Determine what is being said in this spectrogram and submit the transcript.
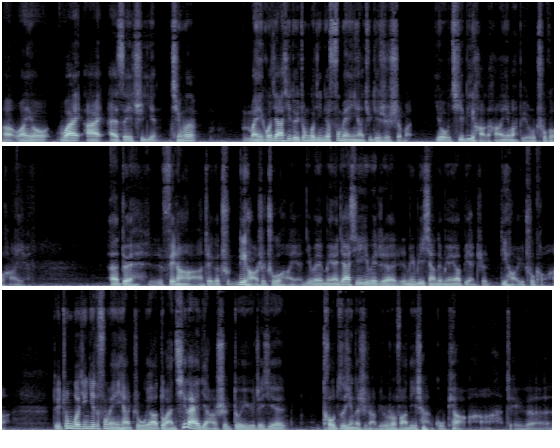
好，网友 y i s h in，请问美国加息对中国经济的负面影响具体是什么？有其利好的行业吗？比如出口行业？呃，对，非常好啊。这个出利好是出口行业，因为美元加息意味着人民币相对美元要贬值，利好于出口啊。对中国经济的负面影响，主要短期来讲是对于这些投资性的市场，比如说房地产、股票啊，这个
